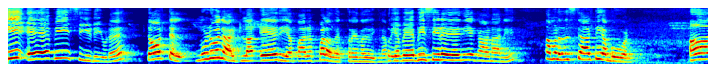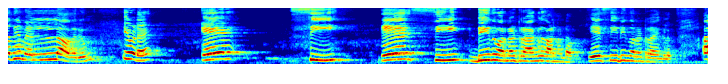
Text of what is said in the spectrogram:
ഈ എ ബി സി ഡിയുടെ ടോട്ടൽ മുഴുവനായിട്ടുള്ള ഏരിയ പരപ്പളവ് എത്രയെന്ന് ചോദിക്കുന്നത്? അപ്പോൾ എ ബി സിയുടെ ഏരിയ കാണാൻ നമ്മളിത് സ്റ്റാർട്ട് ചെയ്യാൻ പോവുകയാണ് ആദ്യം എല്ലാവരും ഇവിടെ A C A C D എന്ന് പറഞ്ഞ ട്രയാങ്കിൾ കാണുന്നുണ്ടാവും. എ സി ഡി എന്ന് പറഞ്ഞ ട്രയാങ്കിൾ ആ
